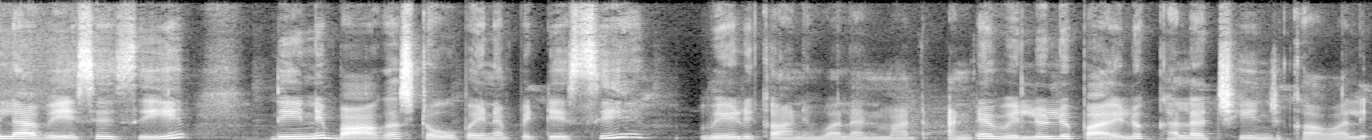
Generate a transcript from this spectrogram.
ఇలా వేసేసి దీన్ని బాగా స్టవ్ పైన పెట్టేసి వేడి కానివ్వాలన్నమాట. అంటే వెల్లుల్లిపాయలు కలర్ చేంజ్ కావాలి.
